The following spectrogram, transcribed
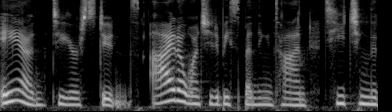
and to your students. I don't want you to be spending time teaching the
